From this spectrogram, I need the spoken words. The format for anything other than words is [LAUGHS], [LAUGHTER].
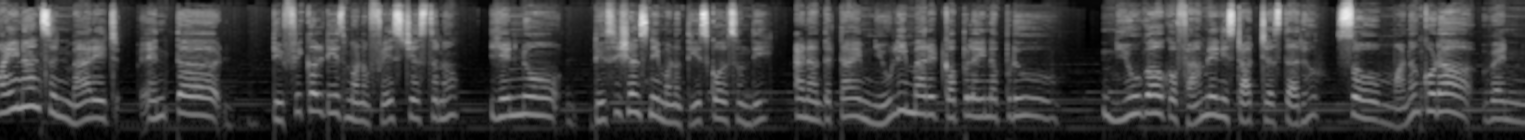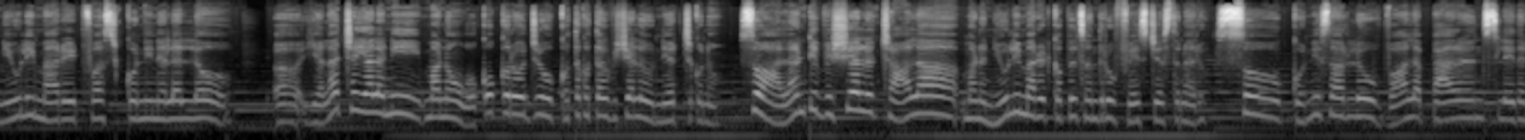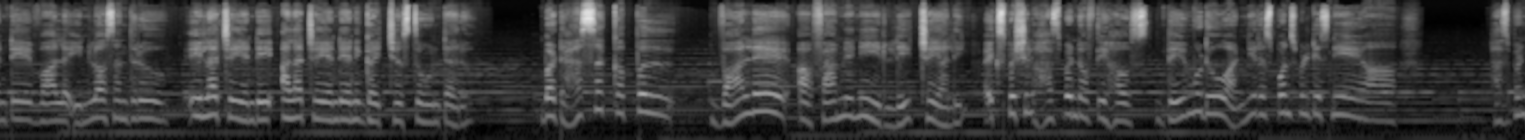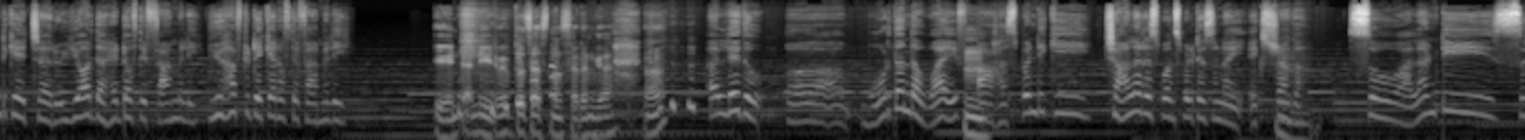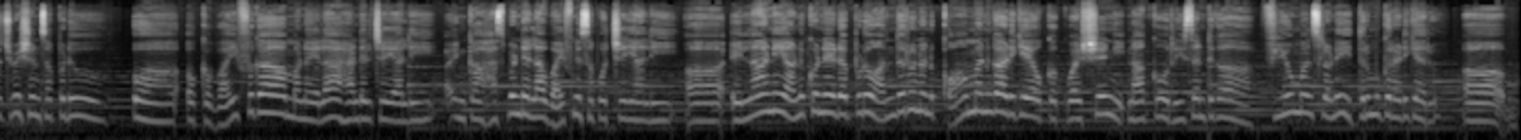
Finance and marriage ఎంత difficulties మనం face చేస్తున్నాం ఎన్నో డెసిషన్స్ని మనం తీసుకోవాల్సి ఉంది and at the time newly married couple అయినప్పుడు న్యూగా ఒక ఫ్యామిలీని స్టార్ట్ చేస్తారు. సో మనం కూడా వెన్ న్యూలీ మ్యారీడ్ ఫస్ట్ కొన్ని నెలల్లో ఎలా చేయాలని మనం ఒక్కొక్క రోజు కొత్త కొత్త విషయాలు నేర్చుకున్నాం. సో అలాంటి విషయాలు చాలా మన న్యూలీ మ్యారీడ్ కపుల్స్ అందరూ ఫేస్ చేస్తున్నారు. సో కొన్నిసార్లు వాళ్ళ పేరెంట్స్ లేదంటే వాళ్ళ ఇన్లాస్ అందరూ ఇలా చేయండి అలా చేయండి అని గైడ్ చేస్తూ ఉంటారు. బట్ యాజ్ అ కపుల్ వాళ్ళే ఆ ఫ్యామిలీని లీడ్ చేయాలి. Especial husband of the house దేవుడు అన్ని రెస్పాన్సిబిలిటీస్ని హస్బెండ్కే ఇచ్చారు. You are the head of the family. You have to take care of the family. ఏంటని ఇటువైపు తోసేస్తున్నావు సడన్గా ఆ? లేదు. More than the wife Hmm. ఆ హస్బెండ్కి చాలా రెస్పాన్సిబిలిటీస్ ఉన్నాయి ఎక్స్ట్రాగా. సో అలాంటి సిచ్యువేషన్స్ అప్పుడు ఒక వైఫ్గా మనం ఎలా హ్యాండిల్ చేయాలి? ఇంకా హస్బెండ్ ఎలా వైఫ్ని సపోర్ట్ చేయాలి? ఎలా అని అనుకునేటప్పుడు అందరూ నన్ను కామన్గా అడిగే ఒక క్వశ్చన్ నాకు రీసెంట్గా ఫ్యూ మంత్స్లోనే ఇద్దరు ముగ్గురు అడిగారు.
